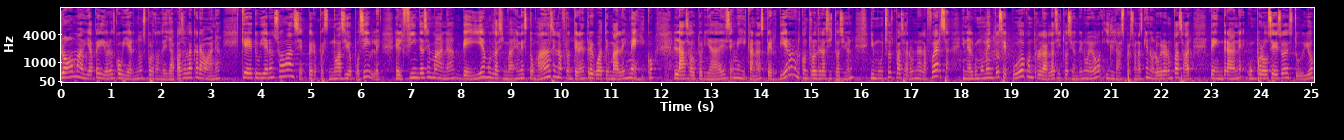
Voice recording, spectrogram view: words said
Trump había pedido a los gobiernos por donde ya pasó la caravana que detuvieran su avance, pero pues no ha sido posible. El fin de semana veíamos las imágenes tomadas en la frontera entre Guatemala y México. Las autoridades mexicanas perdieron el control de la situación y muchos pasaron a la fuerza. En algún momento se pudo controlar la situación de nuevo y las personas que no lograron pasar tendrán un proceso de estudio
